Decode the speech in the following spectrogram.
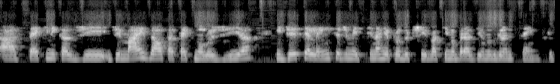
as técnicas de, de mais alta tecnologia e de excelência de medicina reprodutiva aqui no Brasil, nos grandes centros.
